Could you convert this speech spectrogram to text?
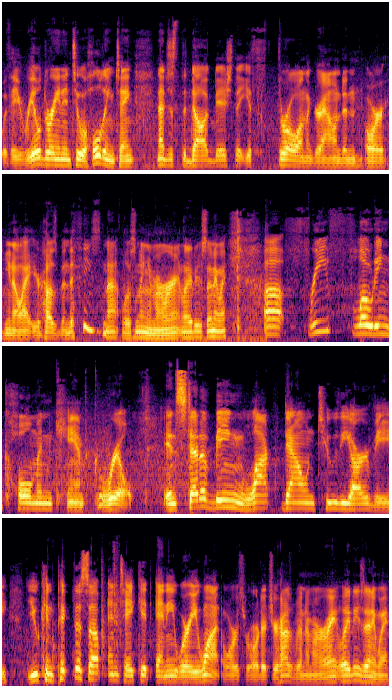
with a real drain into a holding tank, not just the dog dish that you throw on the ground and or you know at your husband if he's not listening. Am I right, ladies? Anyway, uh, free floating Coleman Camp Grill. Instead of being locked down to the RV, you can pick this up and take it anywhere you want, or throw it at your husband. Am I right, ladies? Anyway,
